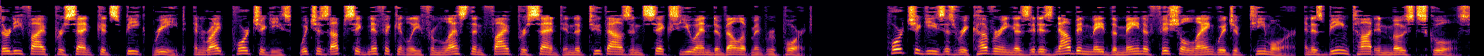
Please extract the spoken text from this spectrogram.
35% could speak, read, and write Portuguese, which is up significantly from less than 5% in the 2006 UN Development Report. Portuguese is recovering as it has now been made the main official language of Timor, and is being taught in most schools.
